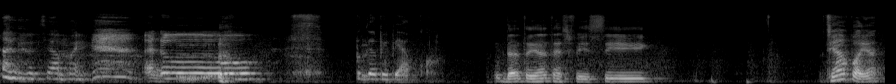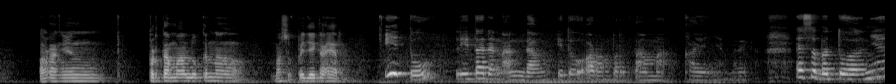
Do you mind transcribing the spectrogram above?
aduh siapa ya? Aduh. Pegal pipi aku. Udah tuh ya tes fisik. Siapa ya? Orang yang pertama lu kenal masuk PJKR? itu Lita dan Andang. Itu orang pertama kayaknya eh sebetulnya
